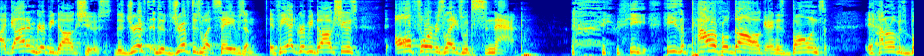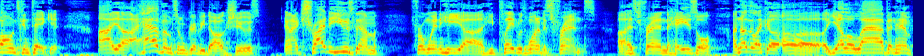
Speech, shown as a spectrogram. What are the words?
I got him grippy dog shoes. The drift the drift is what saves him. If he had grippy dog shoes, all four of his legs would snap. he he's a powerful dog and his bones I don't know if his bones can take it. I uh, I have him some grippy dog shoes, and I tried to use them for when he uh, he played with one of his friends. uh, his friend Hazel, another like a, a, a yellow lab, and him.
